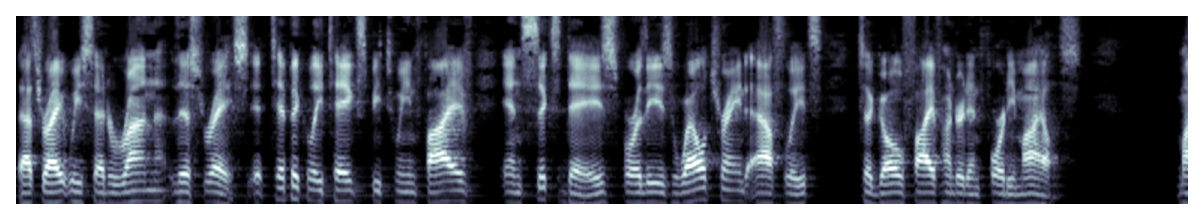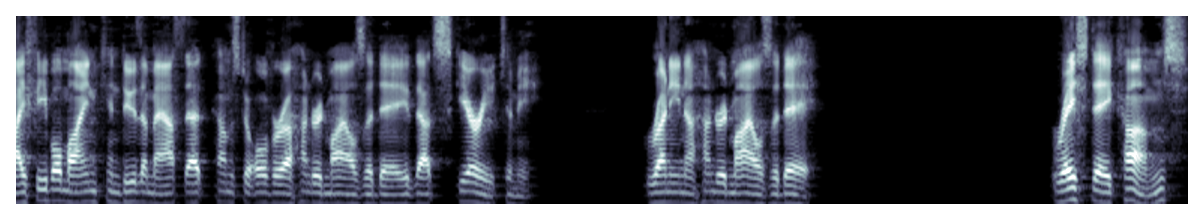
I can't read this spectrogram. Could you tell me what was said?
That's right, we said run this race. It typically takes between five and six days for these well trained athletes to go 540 miles. My feeble mind can do the math. That comes to over a hundred miles a day. That's scary to me. Running a hundred miles a day. Race day comes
